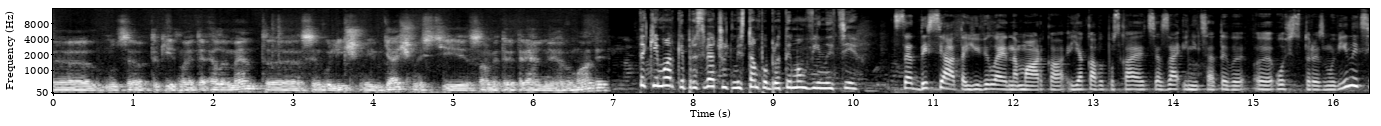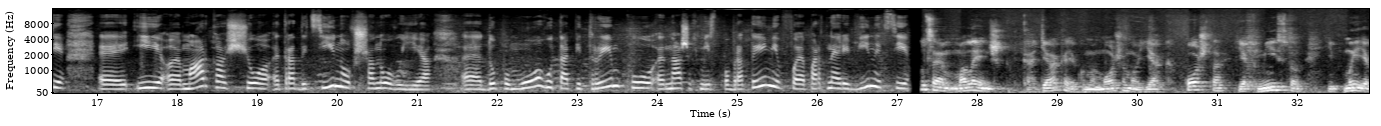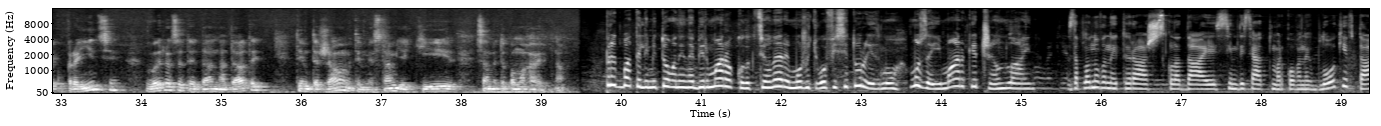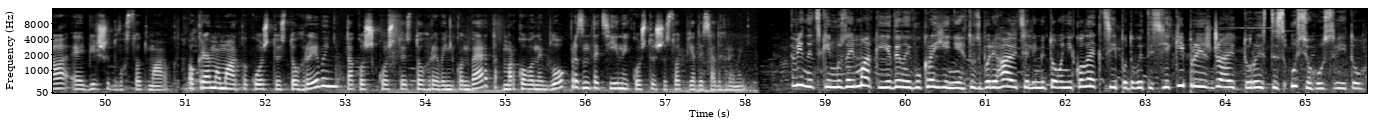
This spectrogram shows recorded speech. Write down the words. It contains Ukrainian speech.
е, ну, це такий, знаєте, елемент е, символічної вдячності саме територіальної громади. Такі марки присвячують містам побратимам Вінниці. Це 10-та ювілейна марка, яка випускається за ініціативи е, Офісу туризму Вінниці. Е, І е, марка, що традиційно вшановує допомогу та підтримку наших міст-побратимів, партнерів Вінниці. Це маленька дяка, яку ми можемо як пошта, як місто, і ми, як українці, виразити да надати тим державам, тим містам, які саме допомагають нам. Придбати лімітований набір марок колекціонери можуть в офісі туризму, музеї марки чи онлайн. Запланований тираж складає 70 маркованих блоків та е, більше 200 марок. Окрема марка коштує 100 гривень, також коштує 100 гривень конверт. Маркований блок презентаційний коштує 650 гривень. Вінницький музей марки єдиний в Україні. Тут зберігаються лімітовані колекції, подивитись, які приїжджають туристи з усього світу.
